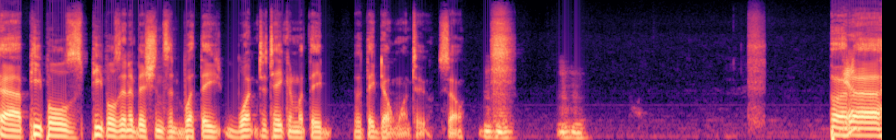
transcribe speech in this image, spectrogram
uh, people's people's inhibitions and what they want to take and what they what they don't want to. So, Mhm. Mhm. but Yeah. uh,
